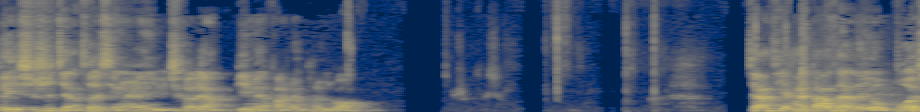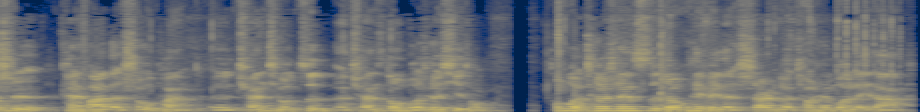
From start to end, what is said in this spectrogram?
可以实时检测行人与车辆，避免发生碰撞。佳绩还搭载了由博世开发的首款呃全球自呃全自动泊车系统，通过车身四周配备的十二个超声波雷达，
